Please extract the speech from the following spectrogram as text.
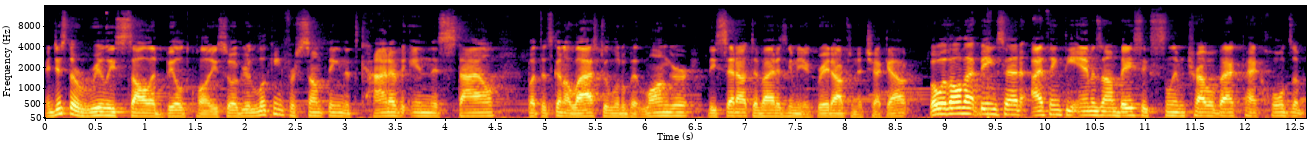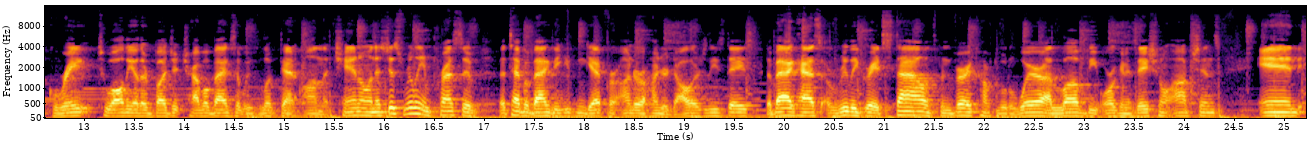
and just a really solid build quality. So if you're looking for something that's kind of in this style, but that's gonna last you a little bit longer. The Setout Divide is gonna be a great option to check out. But with all that being said, I think the Amazon Basics Slim Travel Backpack holds up great to all the other budget travel bags that we've looked at on the channel. And it's just really impressive the type of bag that you can get for under $100 these days. The bag has a really great style. It's been very comfortable to wear. I love the organizational options. And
